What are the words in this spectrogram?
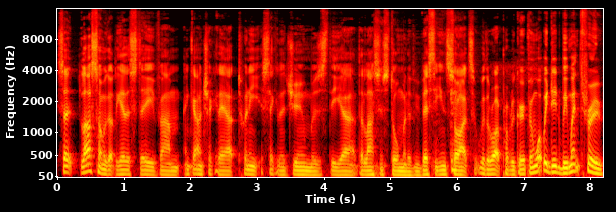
So last time we got together, Steve, um, and go and check it out. Twenty second of June was the uh, the last instalment of Investing Insights with the Right Property Group. And what we did, we went through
